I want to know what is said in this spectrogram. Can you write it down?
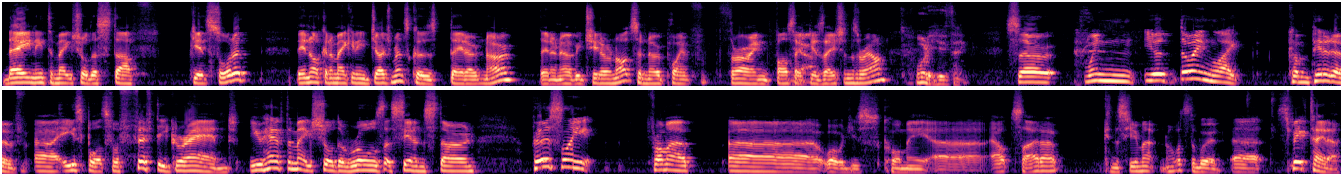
They need to make sure this stuff gets sorted. They're not going to make any judgments because they don't know. They don't know if he cheated or not. So no point f- throwing false Yeah. accusations around. What do you think? So when you're doing like competitive uh, esports for 50 grand, you have to make sure the rules are set in stone. Personally, from a uh, what would you call me? Uh, outsider, consumer? No, what's the word? Uh, spectator.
